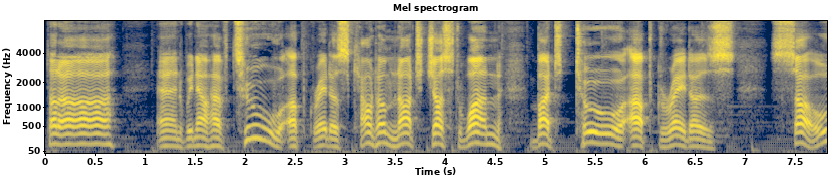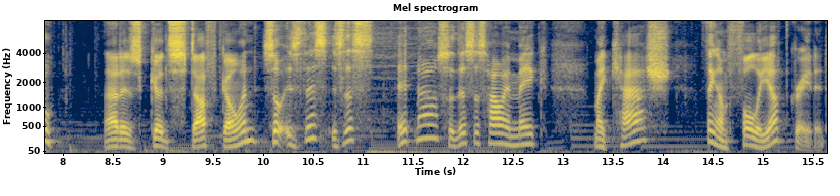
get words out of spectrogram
Ta-da! And we now have two upgraders. Count them, not just one, but two upgraders. So, that is good stuff going. So is this is this it now? So this is how I make my cash? I think I'm fully upgraded.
